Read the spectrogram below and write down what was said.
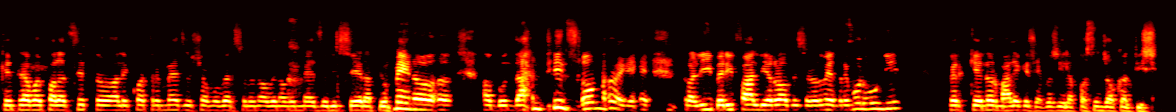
che entriamo al palazzetto alle quattro e mezzo usciamo verso le nove, nove e mezzo di sera più o meno abbondanti insomma perché tra liberi, falli e robe secondo me andremo lunghi perché è normale che sia così la posta in gioco è altissima.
